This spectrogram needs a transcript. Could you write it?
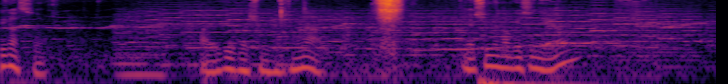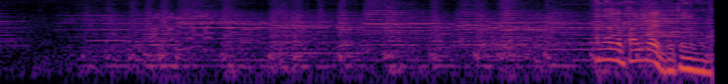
어디 갔어요? 아 여기 보시면 거구나. 열심히 가고 계시네요. 하나는 빨리빨리 못 오는구나.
